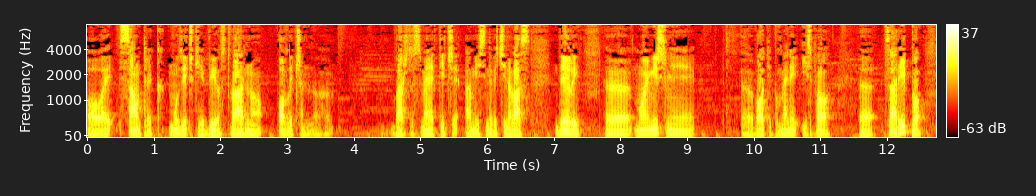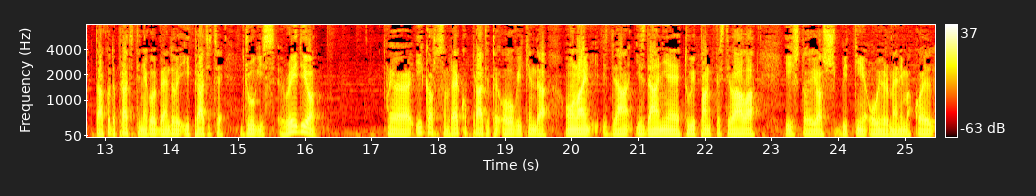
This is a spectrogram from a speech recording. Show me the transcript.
ovaj soundtrack muzički je bio stvarno odličan uh, bar što se mene tiče, a mislim da većina vas deli uh, moje mišljenje je Voti po mene ispao e, Caripo, tako da pratite njegove bendove i pratite Drugis Radio. E, I kao što sam rekao, pratite ovog vikenda online izda, izdanje Tubi Punk festivala i što je još bitnije ovim vremenima koje,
